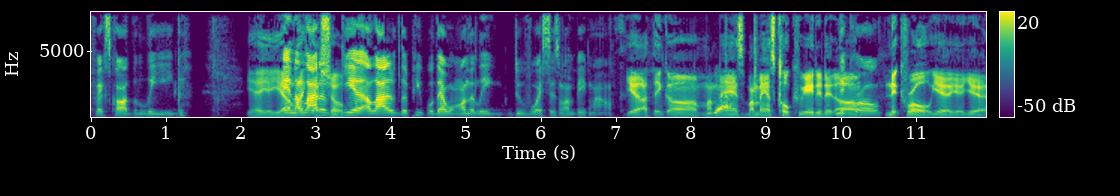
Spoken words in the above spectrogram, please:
FX called The League, Yeah, yeah, yeah. and I like a lot that of show. yeah, a lot of the people that were on the League do voices on Big Mouth. Yeah, I think um my Yeah. man's my man's co-created it. Nick um, Kroll. Nick Kroll, yeah, yeah, yeah,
